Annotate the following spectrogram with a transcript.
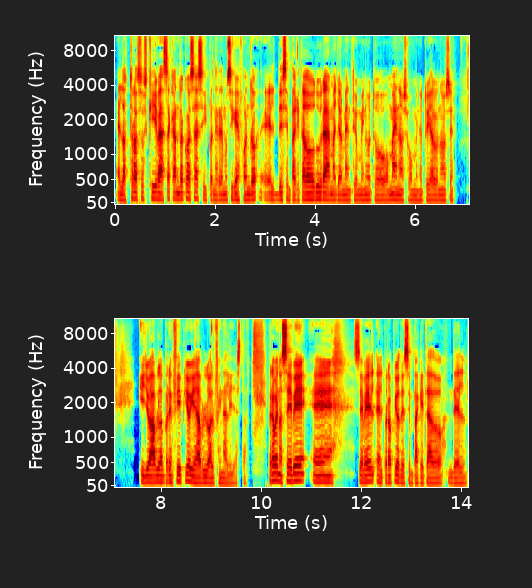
en los trozos que iba sacando cosas y poner de música de fondo. El desempaquetado dura mayormente un minuto o menos, o un minuto y algo, no sé. Y yo hablo al principio y hablo al final y ya está. Pero bueno, se ve, eh, se ve el, propio desempaquetado del,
